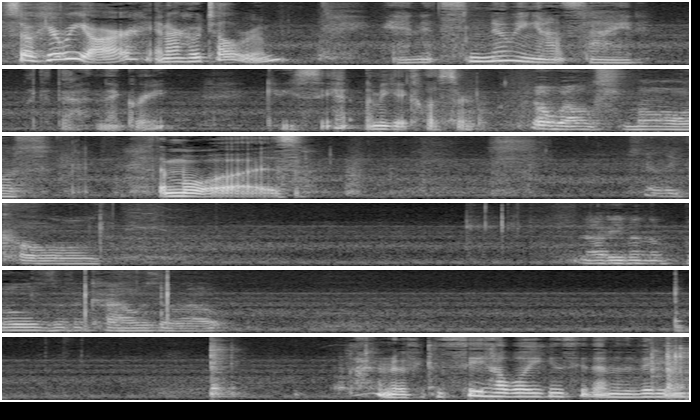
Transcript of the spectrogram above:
So here we are in our hotel room, and it's snowing outside. Look at that, isn't that great? Can you see it? Let me get closer. The Welsh moors. The moors. It's Really cold. Not even the bulls or the cows are out. I don't know if you can see how well you can see that in the video.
